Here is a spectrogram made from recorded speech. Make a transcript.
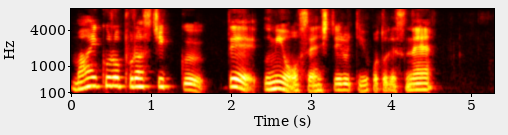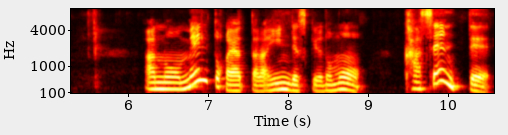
マイクロプラスチックで海を汚染しているっていうことですね。あの、麺とかやったらいいんですけれども、河川って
